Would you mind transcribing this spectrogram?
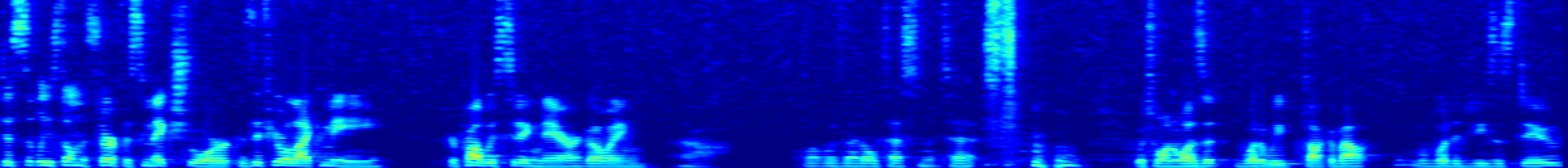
just at least on the surface, make sure, because if you're like me, you're probably sitting there going, oh, what was that Old Testament text? Which one was it? What do we talk about? What did Jesus do?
